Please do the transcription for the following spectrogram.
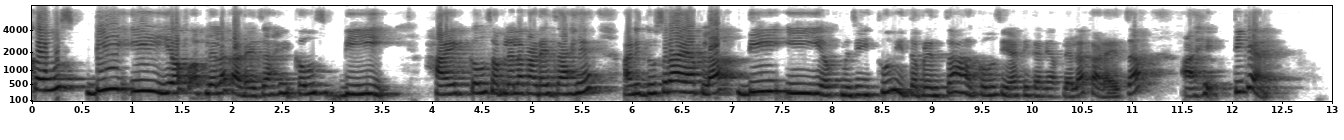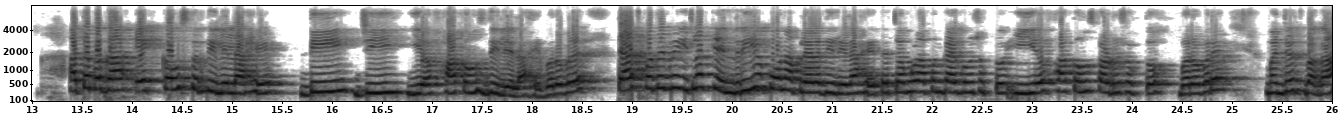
कंस डीई एफ आपल्याला काढायचा आहे. कंस डीई हा एक कंस आपल्याला काढायचा आहे. आणि दुसरा आहे आपला डीई एफ. म्हणजे इथून इथपर्यंतचा हा कंस या ठिकाणी आपल्याला काढायचा आहे. ठीक आहे? आता बघा एक कंस तर दिलेला आहे. डी जी एफ हा कंस दिलेला आहे बरोबर आहे? त्याच पद्धतीने इथला केंद्रीय कोण आपल्याला दिलेला आहे त्याच्यामुळे आपण काय करू शकतो? E, ई एफ हा कंस काढू शकतो बरोबर आहे? म्हणजेच बघा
